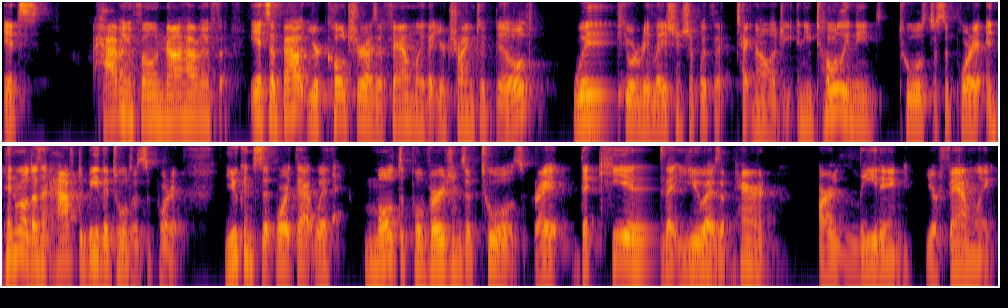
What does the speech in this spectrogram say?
it's having a phone, not having a phone. It's about your culture as a family that you're trying to build with your relationship with technology. And you totally need tools to support it. And Pinwheel doesn't have to be the tool to support it. You can support that with multiple versions of tools, right? The key is that you as a parent are leading your family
